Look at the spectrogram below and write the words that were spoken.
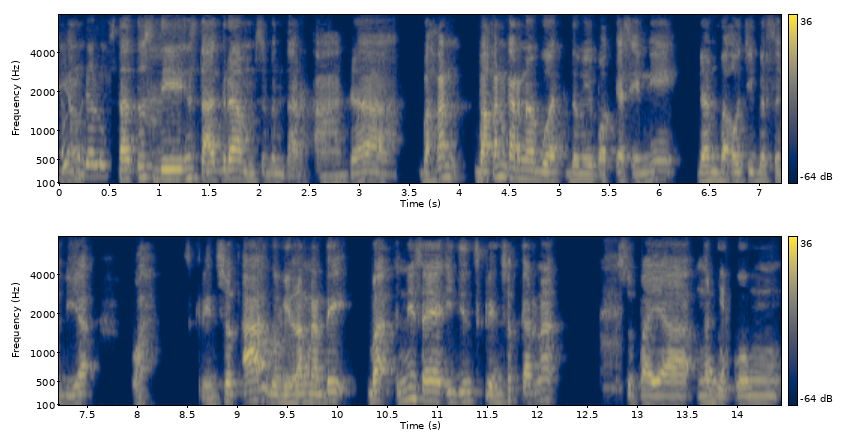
Yang udah lupa. status di Instagram sebentar. Ada. Bahkan bahkan karena buat demi podcast ini dan Mbak Oci bersedia, wah screenshot ah, gue bilang nanti Mbak ini saya izin screenshot karena supaya ngedukung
